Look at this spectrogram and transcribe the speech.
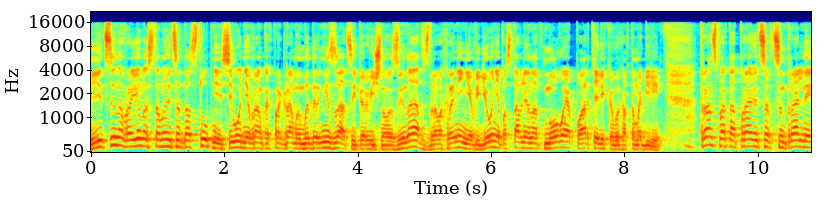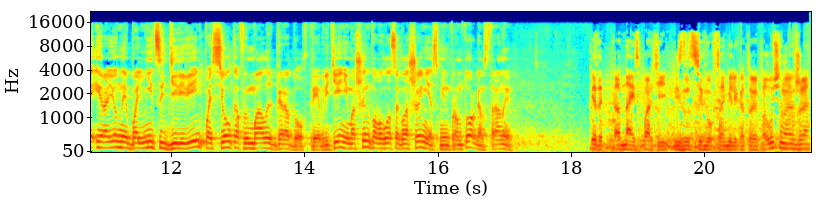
Медицина в районах становится доступнее. Сегодня в рамках программы модернизации первичного звена в здравоохранении в регионе поставлена новая партия легковых автомобилей. Транспорт отправится в центральные и районные больницы деревень, поселков и малых городов. Приобретение машин помогло соглашение с Минпромторгом страны. Это одна из партий из 22 автомобилей, которые получены уже.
